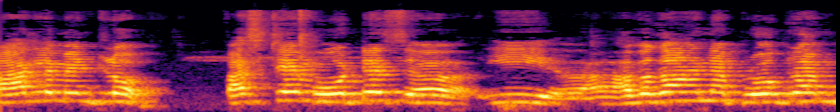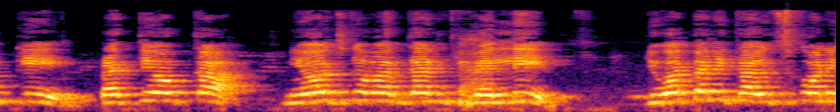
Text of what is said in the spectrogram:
పార్లమెంట్లో ఫస్ట్ టైం ఓటర్స్ ఈ అవగాహన ప్రోగ్రామ్కి ప్రతి ఒక్క నియోజకవర్గానికి వెళ్ళి యువతని కలుసుకొని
